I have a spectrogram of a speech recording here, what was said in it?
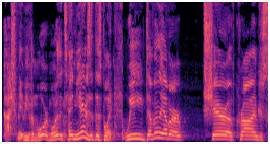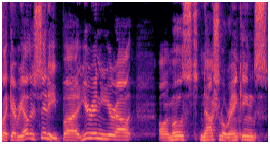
gosh, maybe even more, more than 10 years at this point. We definitely have our share of crime just like every other city, but year in, year out, on most national rankings,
